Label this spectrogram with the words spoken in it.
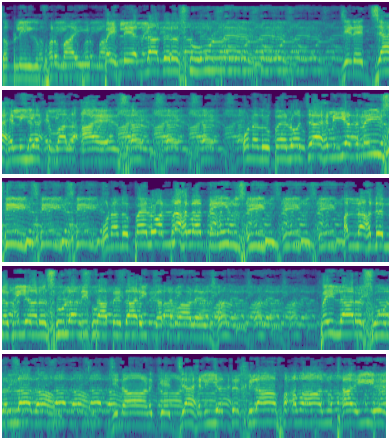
تبلیغ فرمائی۔ پہلے اللہ دے رسول نے جڑے جاہلیت وال آئے سن، انہاں دے پہلو جاہلیت نہیں سی، انہاں دے پہلو اللہ دا دین سی، اللہ دے نبیاں رسولاں دی تابعداری کرن والے سن۔ پہلا رسول اللہ دا، جنان کے جاہلیت کے خلاف آواز اٹھائی ہے۔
